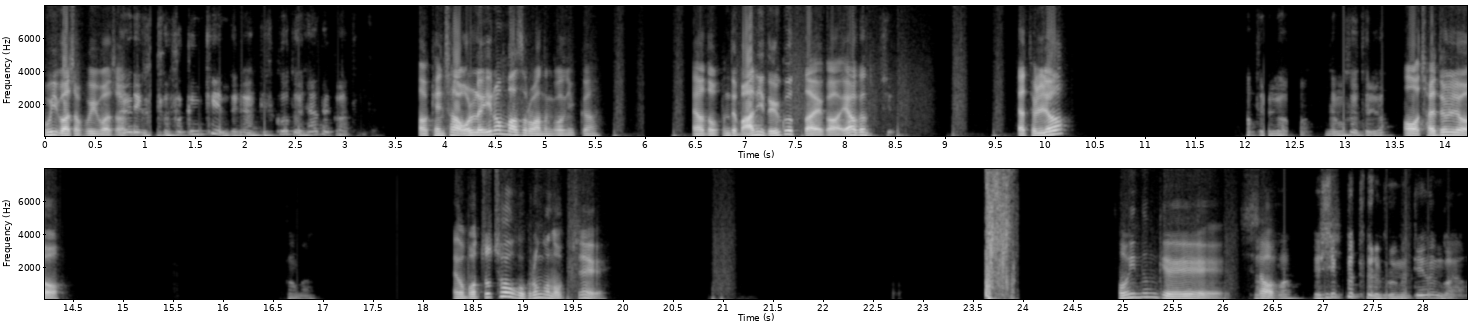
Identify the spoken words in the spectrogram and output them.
V 맞아 V 맞아. 아 근데 이거 너무 끊기는데 그냥 디스코드 해야 될 것 같은데. 어 괜찮아. 원래 이런 맛으로 하는 거니까. 야 너 근데 많이 늙었다 얘가. 야 그 지- 야 들려? 아, 들려. 내 목소리 들려? 어 잘 들려. 잠깐만. 이거 뭐 쫓아오고 그런 건 없지? 서 있는 게 진짜 잠깐만 이거 시프트를 누르면 뛰는 거야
